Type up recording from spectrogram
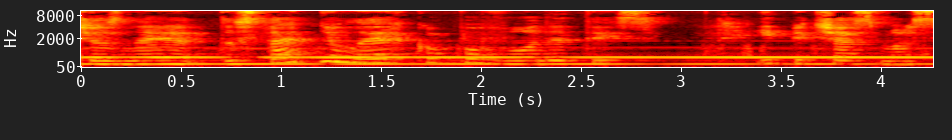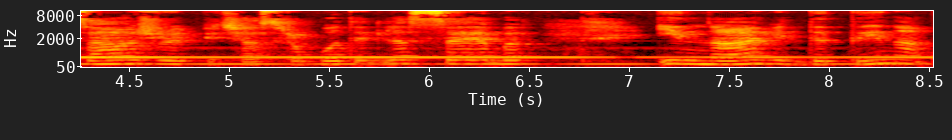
що з нею достатньо легко поводитись і під час масажу, і під час роботи для себе. І навіть дитина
